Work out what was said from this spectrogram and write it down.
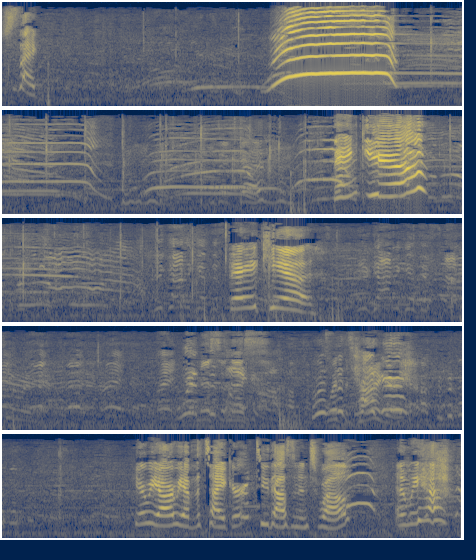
She's like. Woo! Thank you. Very cute. Where's the tiger? Here we are. We have the tiger, 2012, and we have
